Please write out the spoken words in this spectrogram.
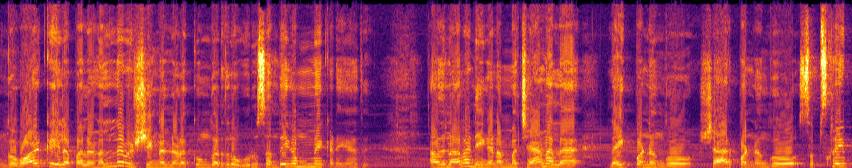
உங்கள் வாழ்க்கையில் பல நல்ல விஷயங்கள் நடக்குங்கிறதுல ஒரு சந்தேகமுமே கிடையாது. அதனால நீங்கள் நம்ம சேனலை லைக் பண்ணுங்கோ ஷேர் பண்ணுங்கோ சப்ஸ்கிரைப்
